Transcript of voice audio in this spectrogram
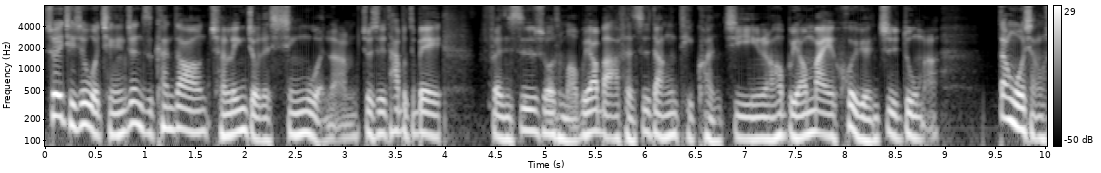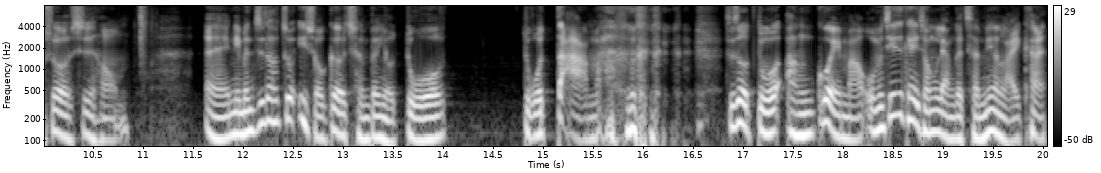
所以，其实我前一阵子看到陈零九的新闻啊，就是他不是被粉丝说什么不要把粉丝当提款机，然后不要卖会员制度嘛？但我想说的是，哈，呃，你们知道做一首歌成本有多多大吗？这是有多昂贵吗？我们其实可以从两个层面来看。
